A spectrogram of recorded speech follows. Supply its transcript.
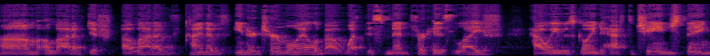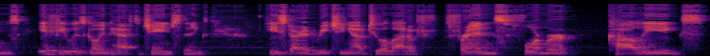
um, a lot of diff- a lot of kind of inner turmoil about what this meant for his life, how he was going to have to change things, if he was going to have to change things. He started reaching out to a lot of friends, former colleagues,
